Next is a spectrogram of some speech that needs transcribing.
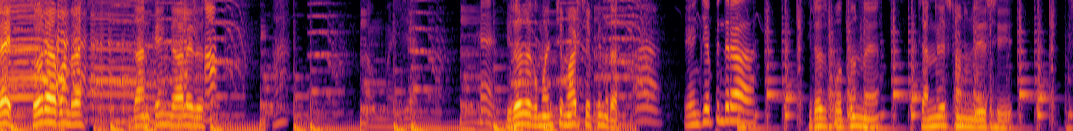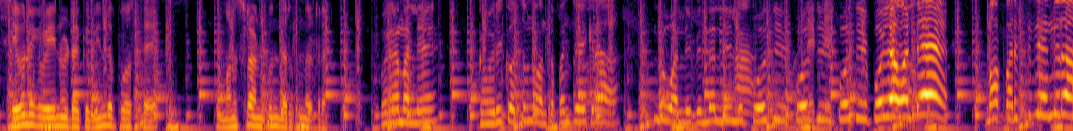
రే సోదాపండి రా దానికేం కాలేదు. అమ్మయ్యా. ఈరోజు ఒక మంచి మాట చెప్పిందిరా. ఏం చెప్పిందిరా? ఈరోజు పొద్దున్నే చన్నీళ్ళ స్నానం చేసి శివునికి వెయ్యి నూటకి బిందె పోస్తే మనసులో అనుకుని జరుగుతుందట్రా ఒరే మళ్ళీ గౌరీ కోసం నువ్వు అంత పని చేయకరా. నువ్వు అన్ని బిందెలు నీళ్ళు ఆ. పోసి పోసి పోసి పోయావంటే మా పరిస్థితి ఎందురా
